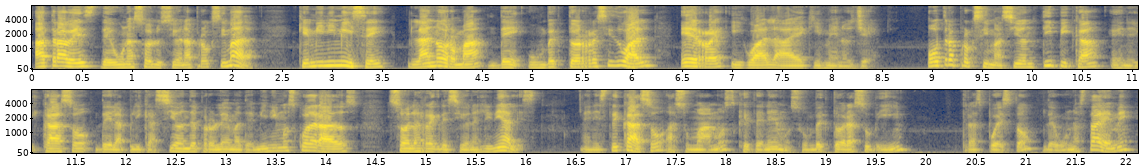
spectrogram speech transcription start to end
a través de una solución aproximada, que minimice la norma de un vector residual r igual a x menos y. Otra aproximación típica en el caso de la aplicación de problemas de mínimos cuadrados son las regresiones lineales. En este caso, asumamos que tenemos un vector a sub i traspuesto de 1 hasta m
